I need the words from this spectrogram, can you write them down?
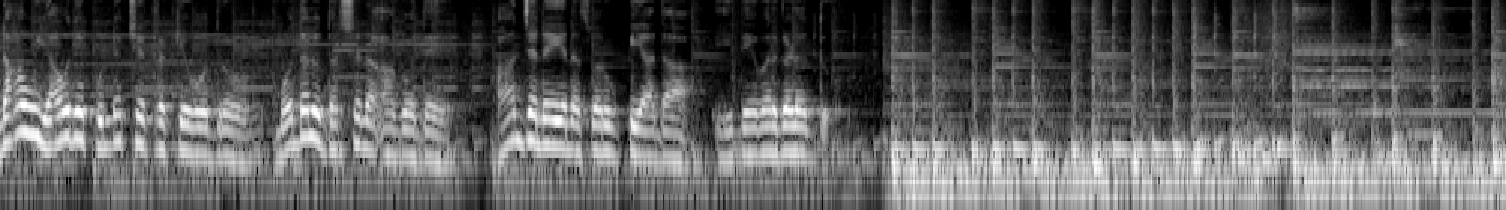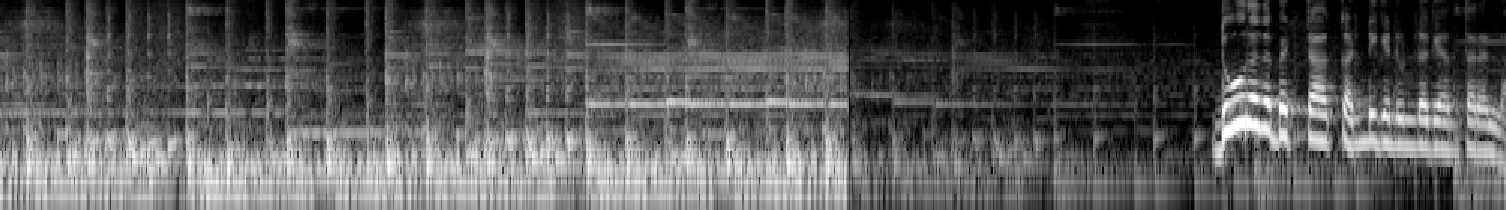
ನಾವು ಯಾವುದೇ ಪುಣ್ಯಕ್ಷೇತ್ರಕ್ಕೆ ಹೋದರೂ ಮೊದಲು ದರ್ಶನ ಆಗೋದೇ ಆಂಜನೇಯನ ಸ್ವರೂಪಿಯಾದ ಈ ದೇವರುಗಳದ್ದು. ದೂರದ ಬೆಟ್ಟ ಕಣ್ಣಿಗೆ ನುಣ್ಣಗೆ ಅಂತಾರಲ್ಲ,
